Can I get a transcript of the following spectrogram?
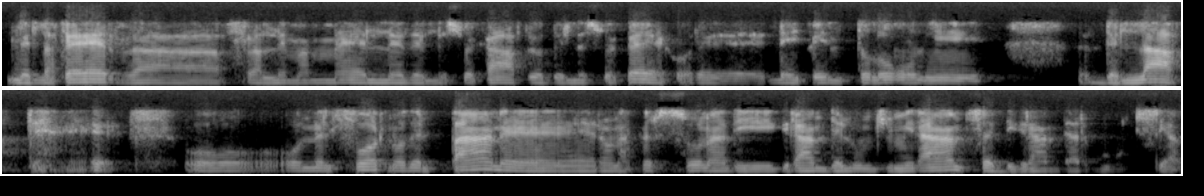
nella terra, fra le mammelle delle sue capre o delle sue pecore, nei pentoloni del latte o, o, nel forno del pane, era una persona di grande lungimiranza e di grande arguzia.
